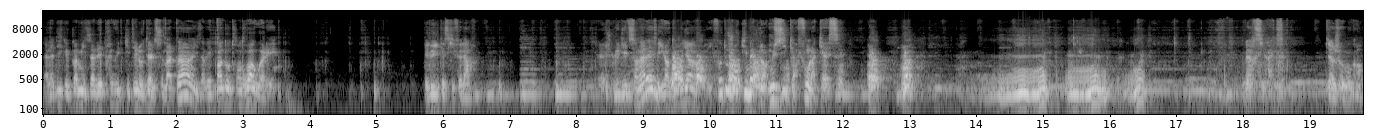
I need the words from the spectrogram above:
Elle a dit que comme ils avaient prévu de quitter l'hôtel ce matin, ils n'avaient pas d'autre endroit où aller. Et lui, qu'est-ce qu'il fait là? Je lui dis de s'en aller, mais il entend rien. Il faut toujours qu'ils mettent leur musique à fond la caisse. Merci, Rex. Bien joué, mon grand.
